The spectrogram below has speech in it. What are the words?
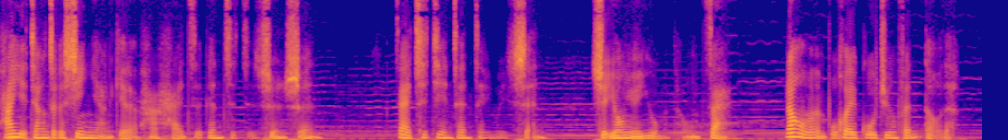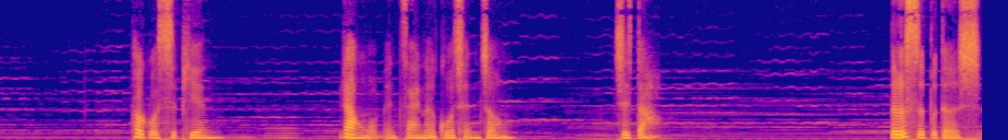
他也将这个信仰给了他孩子跟子子孙孙，再次见证这一位神是永远与我们同在，让我们不会孤军奋斗的。透过诗篇，让我们在那过程中知道得时不得时，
